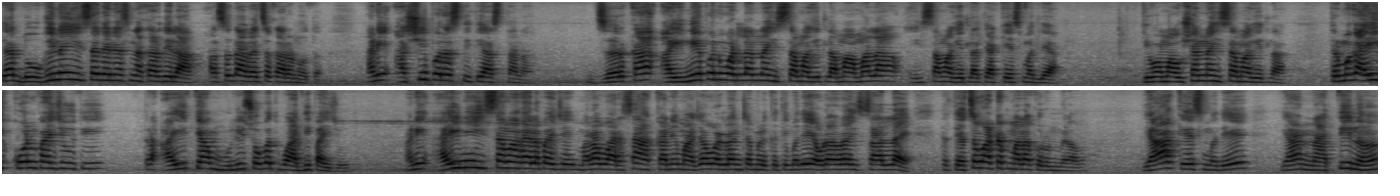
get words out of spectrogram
त्या दोघींनाही हिस्सा देण्यास नकार दिला असं दाव्याचं कारण होतं आणि अशी परिस्थिती असताना जर का आईने पण वडिलांना हिस्सा मागितला मामाला हिस्सा मागितला त्या केसमधल्या किंवा मावशांना हिस्सा मागितला तर मग आई कोण पाहिजे होती तर आई त्या मुलीसोबत वादी पाहिजे होती. आणि आईने हिस्सा मागायला पाहिजे. मला वारसा हक्काने माझ्या वडिलांच्या मिळकतीमध्ये एवढा एवढा हिस्सा आला आहे तर त्याचं वाटप मला करून मिळावं. या केसमध्ये या नातीनं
